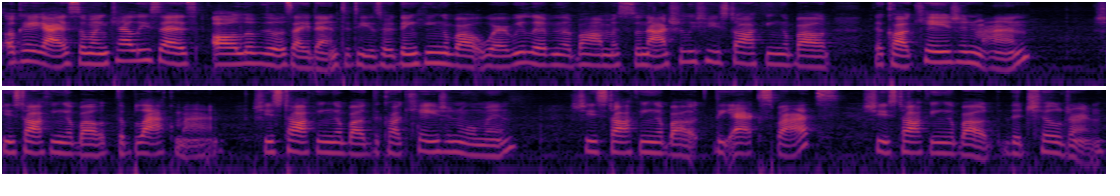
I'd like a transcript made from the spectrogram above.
so- okay, guys. So when Kelly says all of those identities, we're thinking about where we live in the Bahamas. So naturally, she's talking about the Caucasian man. She's talking about the black man. She's talking about the Caucasian woman. She's talking about the expats. She's talking about the children.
